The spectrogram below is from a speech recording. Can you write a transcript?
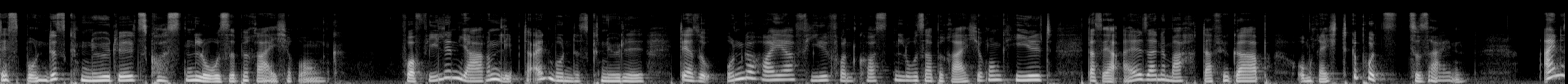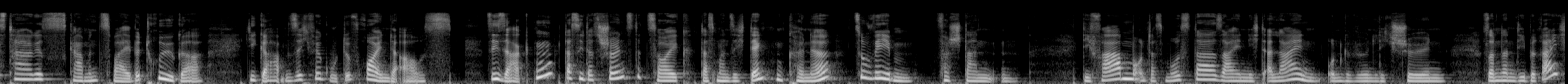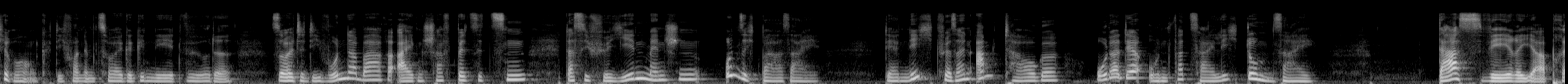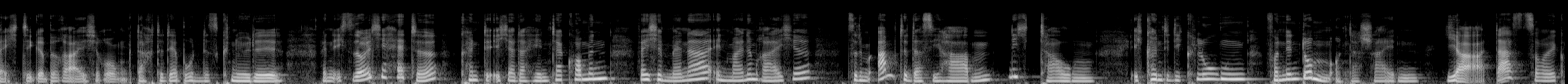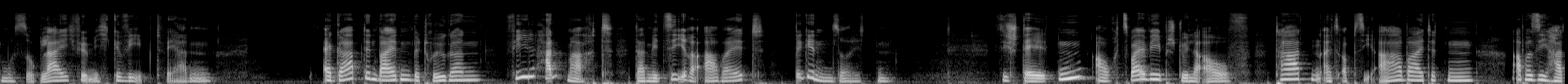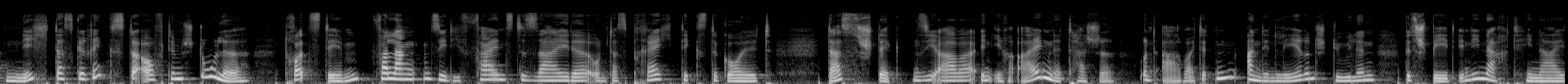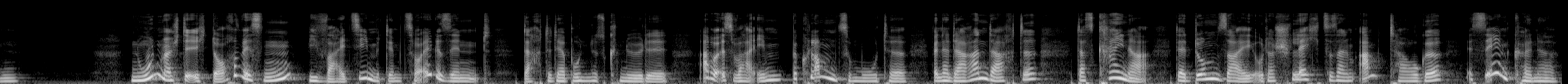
des Bundesknödels kostenlose Bereicherung. Vor vielen Jahren lebte ein Bundesknödel, der so ungeheuer viel von kostenloser Bereicherung hielt, dass er all seine Macht dafür gab, um recht geputzt zu sein. Eines Tages kamen zwei Betrüger, die gaben sich für gute Freunde aus. Sie sagten, dass sie das schönste Zeug, das man sich denken könne, zu weben verstanden. Die Farben und das Muster seien nicht allein ungewöhnlich schön, sondern die Bereicherung, die von dem Zeuge genäht würde, sollte die wunderbare Eigenschaft besitzen, dass sie für jeden Menschen unsichtbar sei, der nicht für sein Amt tauge oder der unverzeihlich dumm sei. Das wäre ja prächtige Bereicherung, dachte der Bundesknödel. Wenn ich solche hätte, könnte ich ja dahinter kommen, welche Männer in meinem Reiche zu dem Amte, das sie haben, nicht taugen. Ich könnte die Klugen von den Dummen unterscheiden. Ja, das Zeug muss sogleich für mich gewebt werden. Er gab den beiden Betrügern viel Handmacht, damit sie ihre Arbeit beginnen sollten. Sie stellten auch zwei Webstühle auf, taten, als ob sie arbeiteten, aber sie hatten nicht das geringste auf dem Stuhle. Trotzdem verlangten sie die feinste Seide und das prächtigste Gold. Das steckten sie aber in ihre eigene Tasche und arbeiteten an den leeren Stühlen bis spät in die Nacht hinein. Nun möchte ich doch wissen, wie weit sie mit dem Zeuge sind, dachte der Bundesknödel, aber es war ihm beklommen zumute, wenn er daran dachte, dass keiner, der dumm sei oder schlecht zu seinem Amt tauge, es sehen könne.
